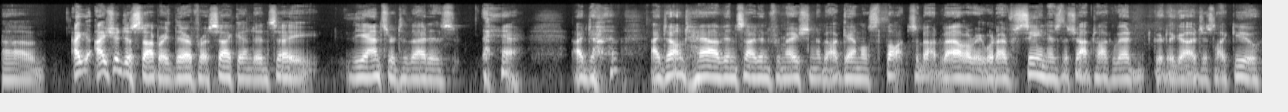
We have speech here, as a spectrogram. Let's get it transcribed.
Uh, I, I, should just stop right there for a second and say the answer to that is I, don't, I don't have inside information about Gammell's thoughts about Valery. What I've seen is the shop talk of Edgar Degas, just like you.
